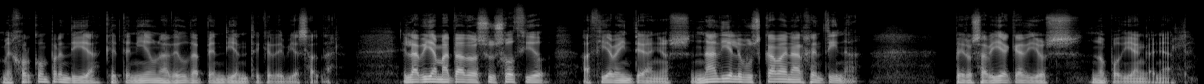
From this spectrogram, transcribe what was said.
mejor comprendía que tenía una deuda pendiente que debía saldar. Él había matado a su socio hacía 20 años. Nadie le buscaba en Argentina, pero sabía que a Dios no podía engañarle.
